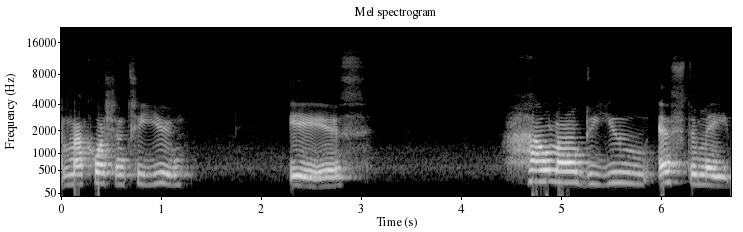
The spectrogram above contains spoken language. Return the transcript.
my question to you is, how long do you estimate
